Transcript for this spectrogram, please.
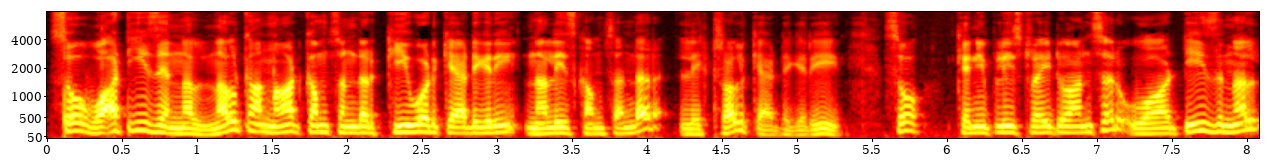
So, what is a null? Null cannot comes under keyword category, null is comes under literal category. So, can you please try to answer what is null?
